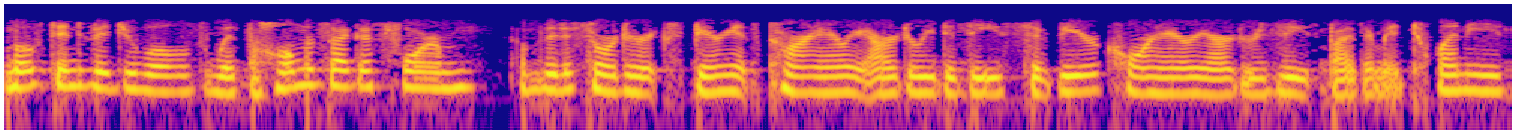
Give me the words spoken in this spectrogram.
Most individuals with the homozygous form of the disorder experience coronary artery disease, severe coronary artery disease by their mid-20s,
